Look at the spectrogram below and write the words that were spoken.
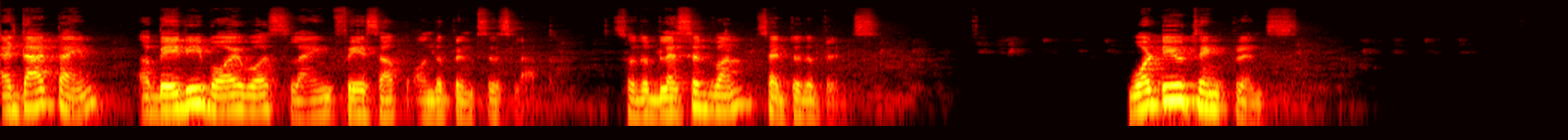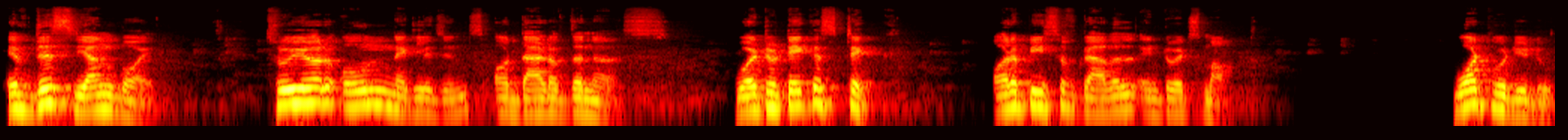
At that time a baby boy was lying face up on the prince's lap. So the blessed one said to the prince what do you think, Prince? If this young boy, through your own negligence or that of the nurse, were to take a stick or a piece of gravel into its mouth, what would you do?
